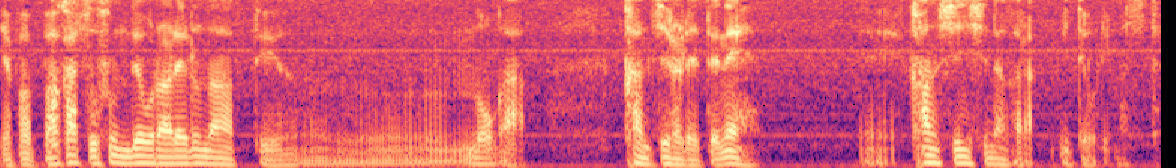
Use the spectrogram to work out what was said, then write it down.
やっぱ爆発踏んでおられるなっていうのが感じられてね、えー、感心しながら見ておりました。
